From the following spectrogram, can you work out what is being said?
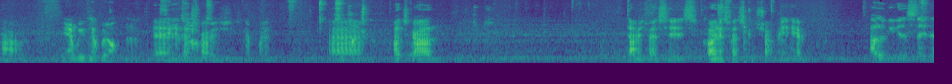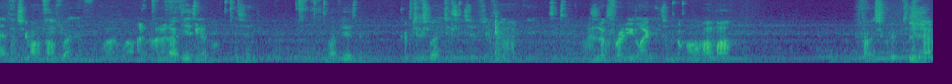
No. Yeah, we've leveled up the Yeah, that's well. rubbish. No point. What's the punch Um, gun? punch gun. Damage versus bonus versus construct medium. How long are you gonna stay there? Let's see one. You've worked there for quite a while. I don't, Five years now. Is it? Five years now. Cryptic You've worked there since you were 15. Yeah, no. 16. And look for any like we've got armor. armor. Got his cryptic, yeah.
